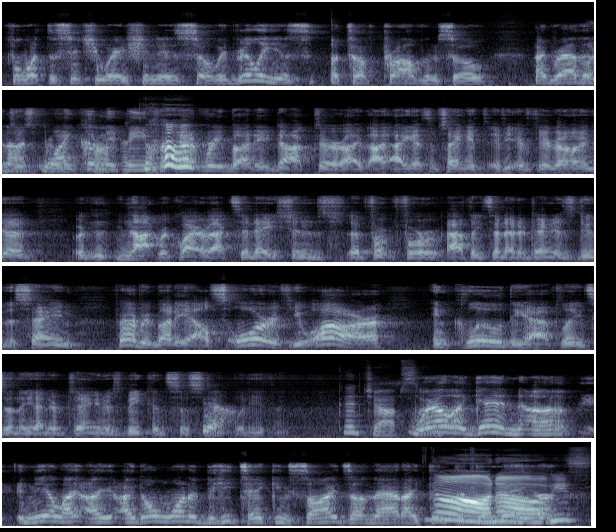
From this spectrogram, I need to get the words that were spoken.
for what the situation is. So it really is a tough problem. So I'd rather But not just, really why couldn't it be comment for everybody, doctor? I, I, I guess I'm saying if, if you're going to not require vaccinations uh, for, for athletes and entertainers, do the same for everybody else. Or if you are, include the athletes and the entertainers. Be consistent. Yeah. What do you think? Good job, sir. Well, again, uh, Neil, I, I, I don't want to be taking sides on that. I think No, that the no, mayor he's-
